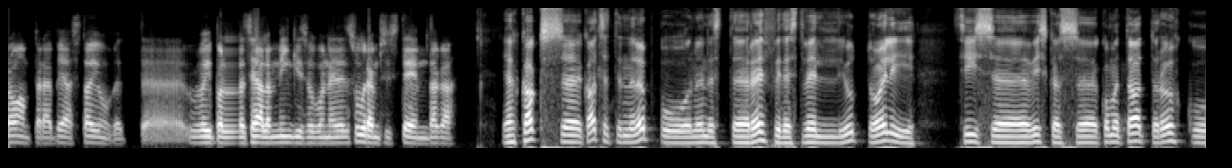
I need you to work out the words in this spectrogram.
Roompere peas toimub, et eh, võib-olla seal on mingisugune suurem süsteem taga. jah, kaks katset enne lõppu nendest rehvidest veel juttu oli, siis viskas kommentaator õhku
